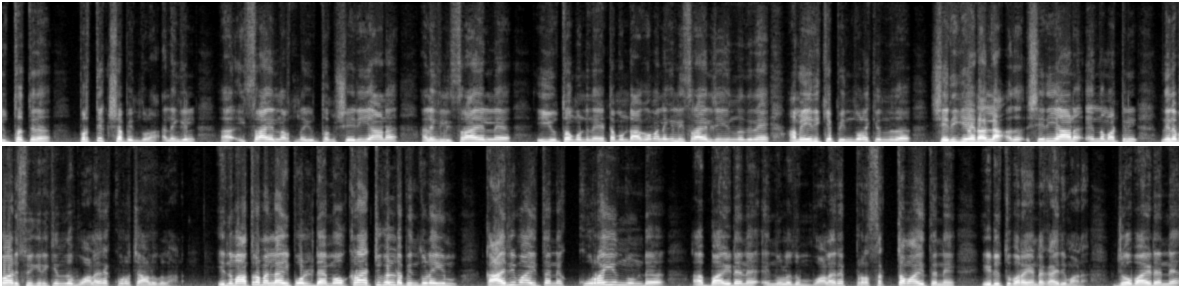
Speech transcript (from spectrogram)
യുദ്ധത്തിന് പ്രത്യക്ഷ പിന്തുണ. അല്ലെങ്കിൽ ഇസ്രായേൽ നടത്തുന്ന യുദ്ധം ശരിയാണ്. അല്ലെങ്കിൽ ഇസ്രായേലിന് ഈ യുദ്ധം കൊണ്ട് നേട്ടമുണ്ടാകും. അല്ലെങ്കിൽ ഇസ്രായേൽ ചെയ്യുന്നതിനെ അമേരിക്ക പിന്തുണയ്ക്കുന്നത് ശരികേടല്ല. അത് ശരിയാണ് എന്ന മട്ടിൽ നിലപാട് സ്വീകരിക്കുന്നത് വളരെ കുറച്ച് ആളുകളാണ് ഇന്ന് മാത്രമല്ല ഇപ്പോൾ ഡെമോക്രാറ്റുകളുടെ പിന്തുണയും കാര്യമായി തന്നെ കുറയുന്നുണ്ട് ബൈഡന് എന്നുള്ളതും വളരെ പ്രസക്തമായി തന്നെ എടുത്തു പറയേണ്ട കാര്യമാണ്. ജോ ബൈഡന്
